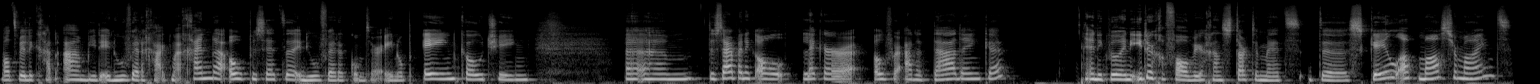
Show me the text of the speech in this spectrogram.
Wat wil ik gaan aanbieden? In hoeverre ga ik mijn agenda openzetten? In hoeverre komt er één op één coaching? Um, dus daar ben ik al lekker over aan het nadenken. En ik wil in ieder geval weer gaan starten met de Scale Up Mastermind.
